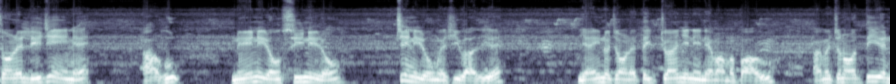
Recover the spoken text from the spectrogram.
ကျွန်တော်လည်းလေ့ကျင့်ရင်းနဲ့အခု နင်းနေတော့စီးနေတော့ကျင့်နေတော့ပဲရှိပါသေးတယ်။ညရင်တော့ကျွန်တော်လည်းတိတ်ကျွမ်းကျင်နေနေမှမပါဘူး။ဒါပေမဲ့ကျွန်တော်တည့်ရဲ့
